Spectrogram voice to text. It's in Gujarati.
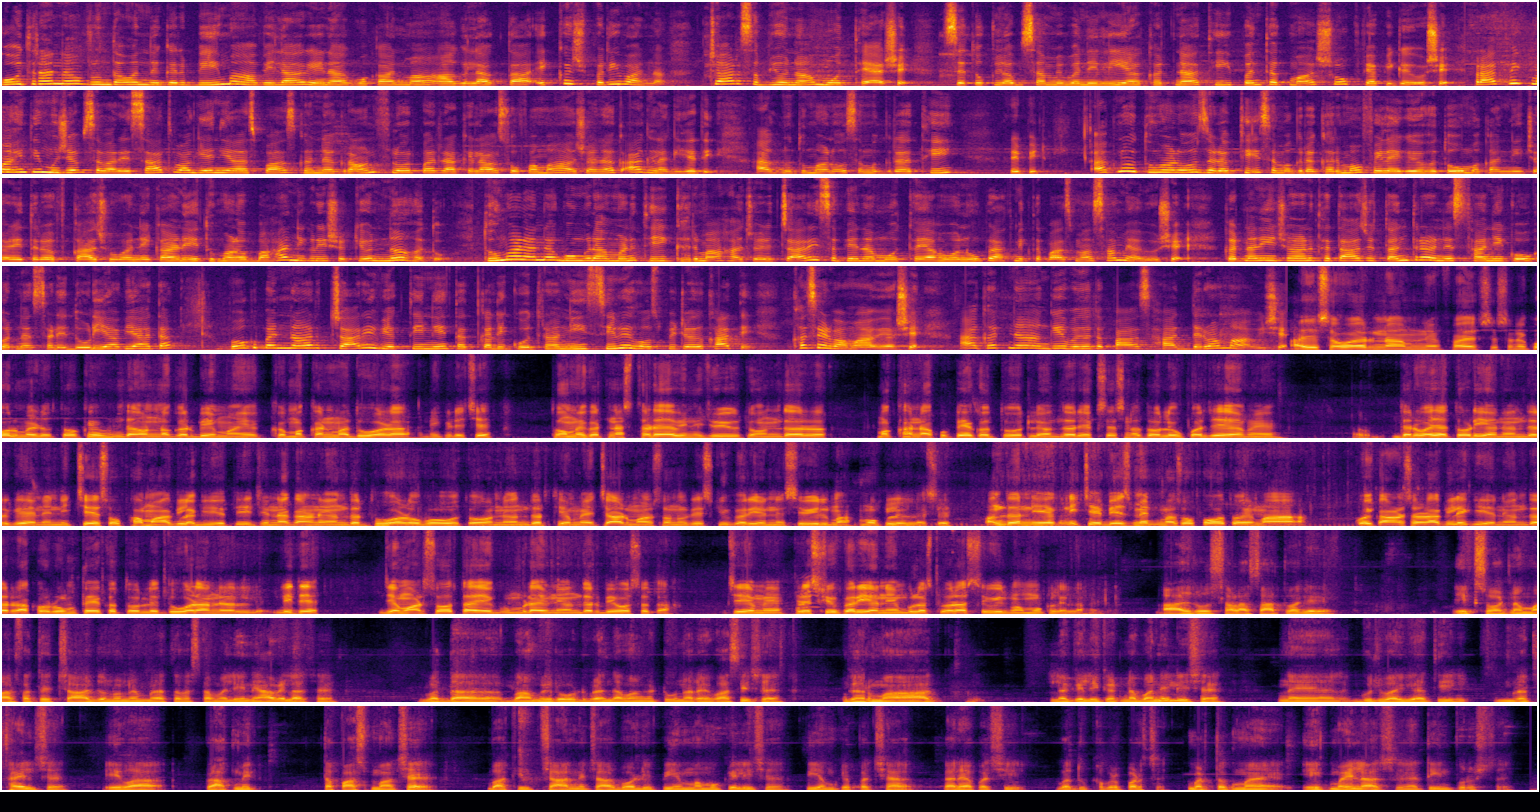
ગોધરાના વૃંદાવન નગર બેમાં આવેલા રહેણાંક મકાનમાં આગ લાગતા એક જ પરિવારના ચાર સભ્યોના મોત થયા છે. સેતુ ક્લબ સામે બનેલી આ ઘટનાથી પંથકમાં શોક વ્યાપી ગયો છે. પ્રાથમિક માહિતી મુજબ સવારે સાત વાગ્યાની આસપાસ ઘરના ગ્રાઉન્ડ ફ્લોર પર રાખેલા સોફામાં અચાનક આગ લાગી હતી. આગનો ધુમાડો સમગ્રથી રિપીટ. આગનો ધુમાડો ઝડપથી સમગ્ર ઘરમાં ફેલાઈ ગયો હતો. મકાનની ચારે તરફ કાચ હોવાને કારણે ધુમાડો બહાર નીકળી શક્યો ન હતો. ધુમાડાના ગુંગળામણથી ઘરમાં હાજર ચારેય સભ્યના મોત થયા હોવાનું પ્રાથમિક તપાસમાં સામે આવ્યું છે. ઘટનાની જાણ થતાં જ તંત્ર અને સ્થાનિકો ઘટના સ્થળે દોડી આવ્યા હતા. ભોગ બનનાર ચારેય વ્યક્તિને તાત્કાલિક ગોધરાની સિવિલ હોસ્પિટલ ખાતે ખસેડવામાં આવ્યા છે. આ ઘટના અંગે વધુ તપાસ હાથ ધરવામાં આવી છે. આજે સવારના અમને ફાયર સ્ટેશને કોલ મળ્યો હતો કે વૃંદાવન નગર બેમાં એક મકાનમાં ધુવાડા નીકળે છે. તો અમે ઘટના સ્થળે આવીને જોયું તો અંદર મકાન આખું પેક હતું એટલે અંદર એક્સેસ નહોતો એટલે ઉપર જે અમે દરવાજા તોડી અને અંદર ગયા અને નીચે સોફામાં આગ લાગી હતી, જેના કારણે અંદર ધુવાળો બહુ હતો અને અંદરથી અમે ચાર માણસોનું રેસ્ક્યુ કરી અને સિવિલમાં મોકલેલા છે. અંદરની એક નીચે બેઝમેન્ટમાં સોફો હતો, એમાં કોઈ કારણસર આગ લાગી અને અંદર આખો રૂમ પેક હતો, એટલે ધુવાળાને લીધે જે માણસો હતા એ ગુમડાઈને અંદર બેહોશ હતા, જે અમે રેસ્ક્યુ કરી અને એમ્બ્યુલન્સ દ્વારા સિવિલમાં મોકલેલા છે આજ રોજ સાડા સાત વાગે એકસો આઠના મારફતે ચાર જણોને મૃત અવસ્થામાં લઈને આવેલા છે. બધા બામણી રોડ, વૃંદાવન ટુના રહેવાસી છે. ઘરમાં આગ લગેલી ઘટના બનેલી છે ને ગુજવાઈ ગયાથી મૃત થયેલ છે એવા પ્રાથમિક તપાસમાં છે. બાકી ચાર ને ચાર બોડી પીએમમાં મૂકેલી છે. પીએમ કે પછી કર્યા પછી વધુ ખબર પડશે. મૃતકમાં એક મહિલા છે અને તીન પુરુષ છે.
